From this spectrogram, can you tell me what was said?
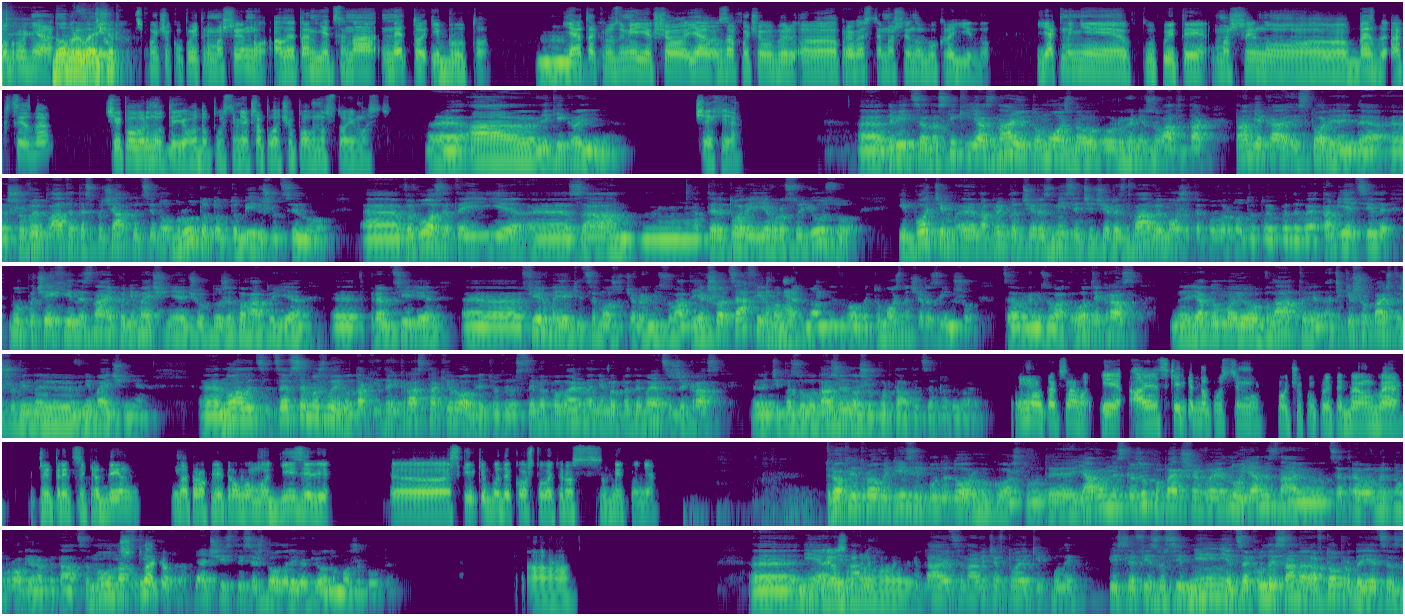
Доброго дня. Добрий Хотів- вечір. Хочу купити машину, але там є ціна нетто і бруто. Мгм. Я так розумію, якщо я захочу е, привезти машину в Україну, як мені купити машину без акцизу чи повернути його, допустимо, якщо плачу повну стоїмость? Е, А в якій країні? Чехія. Е, Дивіться, наскільки я знаю, то можна організувати так. Там яка історія йде, е, що ви платите спочатку ціну бруто, тобто більшу ціну, е, вивозите її за територію Євросоюзу, і потім, е, наприклад, через місяць чи через два ви можете повернути той ПДВ. Там є цілі, ну по Чехії не знаю, по Німеччині я чув дуже багато є е, прям цілі е, фірми, які це можуть організувати. Якщо ця фірма прям вам не зробить, то можна через іншу це організувати. От якраз я думаю, Влад, а тільки що бачите, що він в Німеччині. Ну, але це, це все можливо. Так якраз так і роблять. От з цими поверненнями ПДВ, це ж якраз типа золота жила, щоб вертати це ПДВ. Ну, так само. І, а скільки, допустимо, хочу купити BMW G31 на трьохлітровому дізелі, е, скільки буде коштувати розмитнення? Трьохлітровий дізель буде дорого коштувати. Я вам не скажу, по-перше, ви ну я не знаю, це треба в митного брокера питатися. Ну на Так. 5-6 тисяч доларів як льоду може бути. Ага. Е, ні, Я питаються навіть авто, які були після фізосіб. Ні, ні, ні, це коли саме авто продається з,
